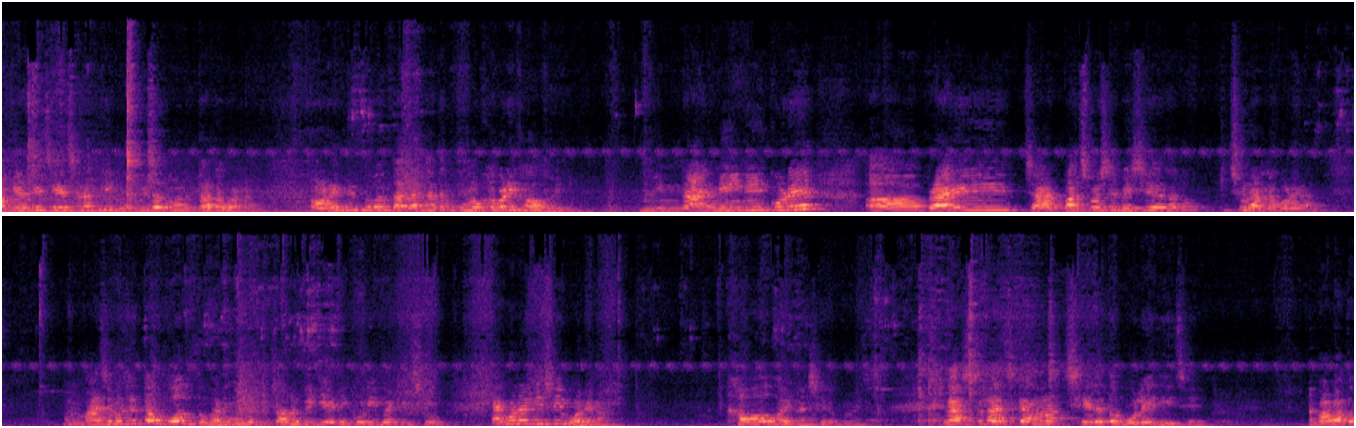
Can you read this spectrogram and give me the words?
আমি আগে চেয়েছিলাম কি ঘুগনিটা তোমাদের দাদা বানান অনেকদিন তোমাদের দাদার হাতে কোনো খাবারই খাওয়া হয়নি। নেই নেই করে প্রায় চার পাঁচ মাসের বেশি হয়ে গেল, কিছু রান্না করে না। মাঝে মাঝে তাও বলতো মানে চলো বিরিয়ানি করি বা কিছু। এখন আর কিছুই বলে না। খাওয়াও হয় না সেরকম লাস্টে তো আজকে আমার ছেলে তো বলেই দিয়েছে, বাবা তো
